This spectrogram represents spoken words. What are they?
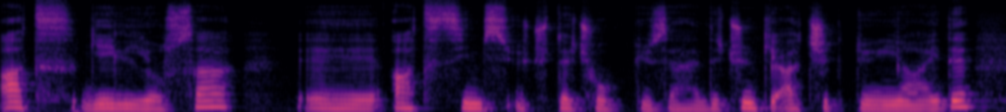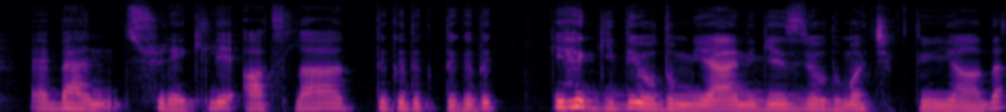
At geliyorsa e, At Sims 3'te çok güzeldi. Çünkü açık dünyaydı. E, ben sürekli atla dıgıdık dıgıdık gidiyordum yani geziyordum açık dünyada.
